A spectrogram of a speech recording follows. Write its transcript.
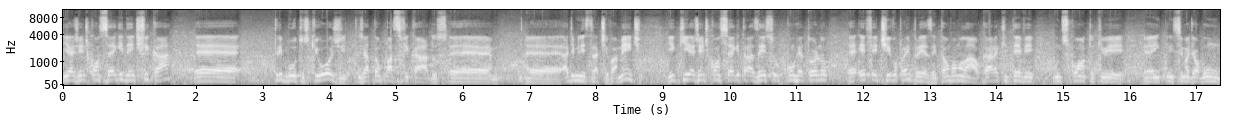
e a gente consegue identificar é, tributos que hoje já estão pacificados é, é, administrativamente e que a gente consegue trazer isso com retorno é, efetivo para a empresa. Então vamos lá, o cara que teve um desconto que é, em, em, cima de algum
